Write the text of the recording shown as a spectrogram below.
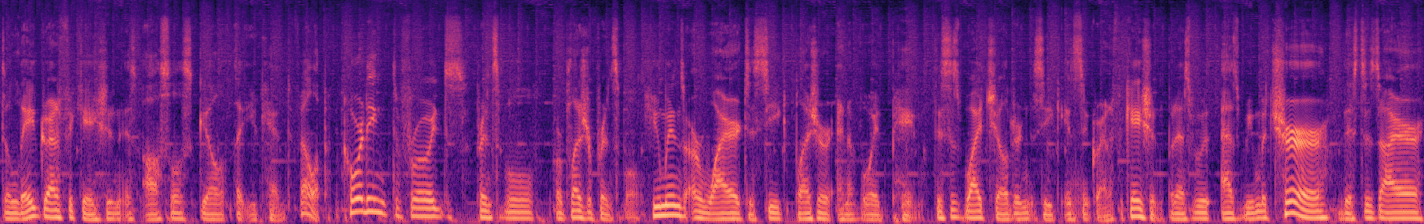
delayed gratification is also a skill that you can develop. According to Freud's principle or pleasure principle, humans are wired to seek pleasure and avoid pain. This is why children seek instant gratification. But as we, as we mature, this desire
